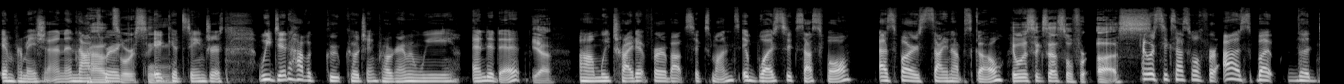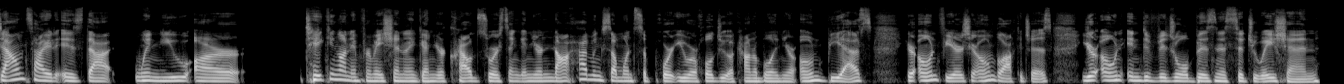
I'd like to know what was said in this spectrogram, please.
information, and that's where it, it gets dangerous. We did have a group coaching program, and we ended it. Yeah. Um, we tried it for about six months. It was successful as far as signups go. It was successful for us. It was successful for us, but the downside is that when you are taking on information and again you're crowdsourcing and you're not having someone support you or hold you accountable in your own BS, your own fears, your own blockages, your own individual business situation,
